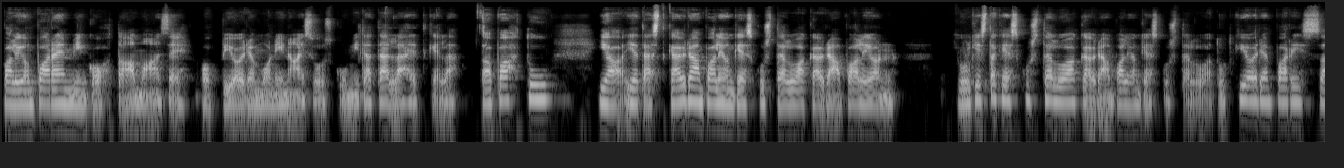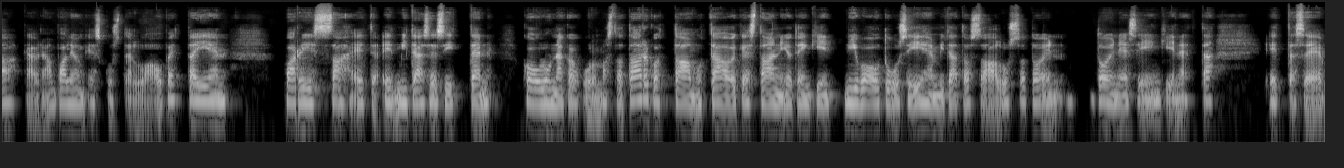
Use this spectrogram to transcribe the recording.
paljon paremmin kohtaamaan se oppijoiden moninaisuus kuin mitä tällä hetkellä tapahtuu. Ja, ja tästä käydään paljon keskustelua, käydään paljon julkista keskustelua, käydään paljon keskustelua tutkijoiden parissa, käydään paljon keskustelua opettajien parissa, että, että mitä se sitten koulun näkökulmasta tarkoittaa, mutta tämä oikeastaan jotenkin nivoutuu siihen, mitä tuossa alussa toin, toin esiinkin, että, että se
